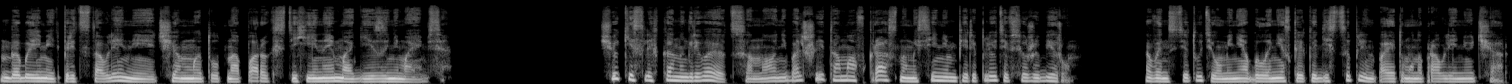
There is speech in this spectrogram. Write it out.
дабы иметь представление, чем мы тут на парах стихийной магии занимаемся. Щеки слегка нагреваются, но небольшие тома в красном и синем переплете все же беру. В институте у меня было несколько дисциплин по этому направлению чар.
